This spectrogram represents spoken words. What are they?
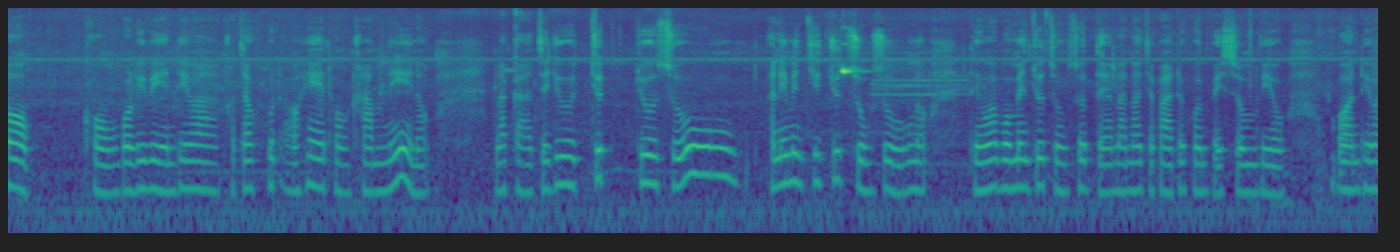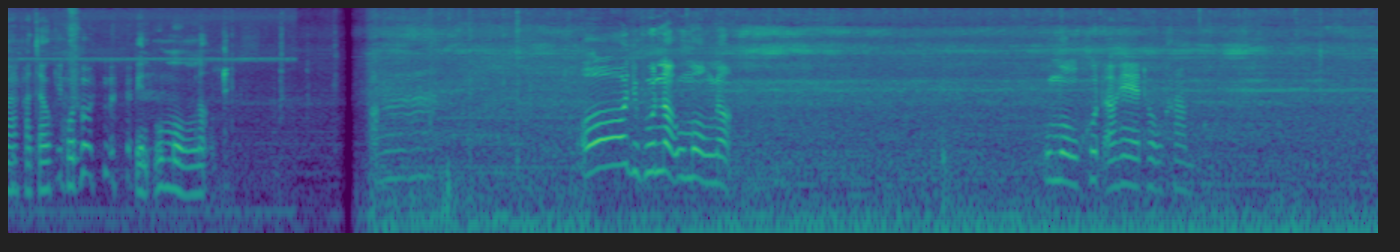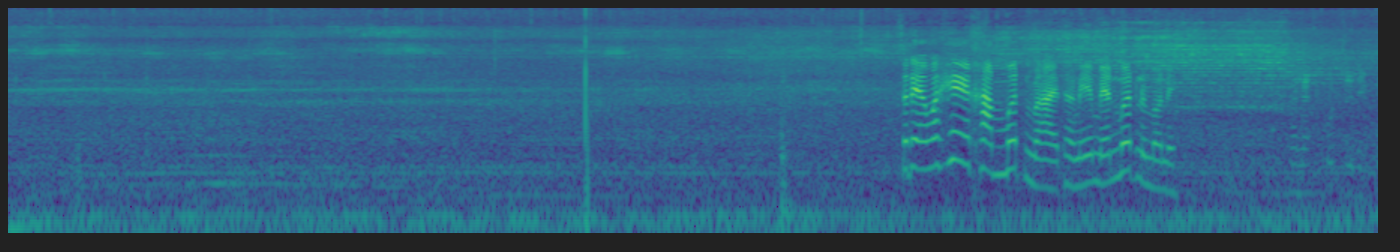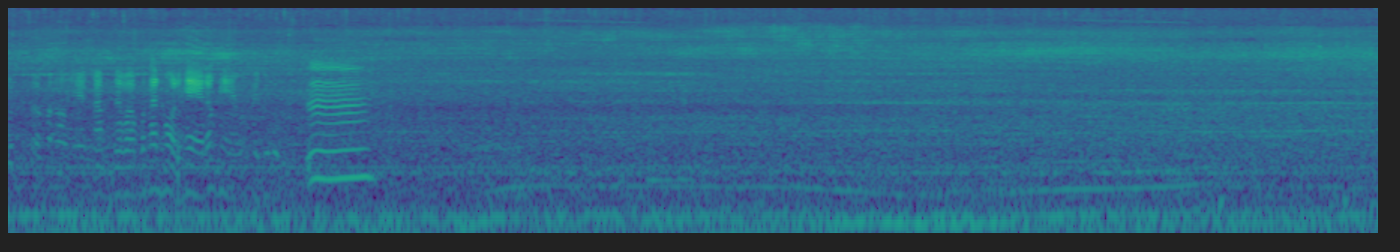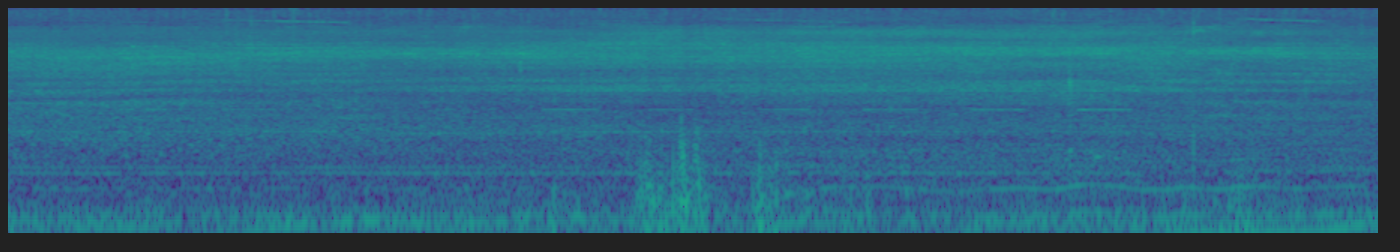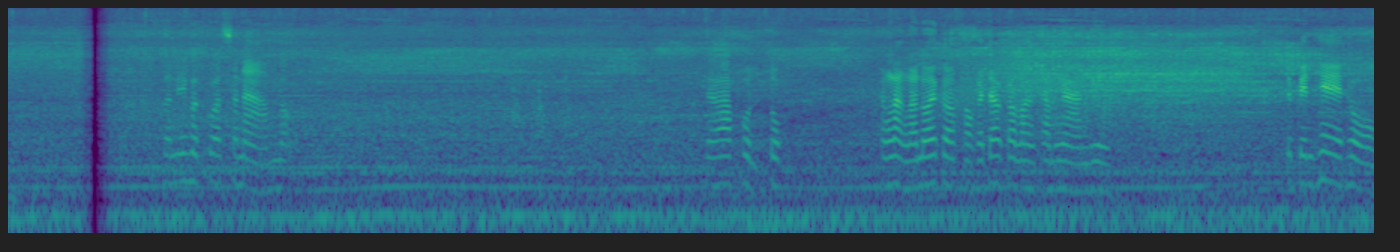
รอบๆของบริเวณที่ว่าเขาเจ้าขุดเอาแห่ทองคำนี่เนาะแล้วก็จะอยู่จุดอยู่สูง อันนี้เป็นจุดจุดสูงสูงๆเนาะถึงว่าโบ่แม่นจุดสูงสุดแต่ละน้อยจะพาทุกคนไปชมวิว บอนที่ว่าเขาเจ้าขุดเป็นอุโมงค์เนาะโอ้อยู่พุ่นเนาะอุโมงค์เนาะอุโมงค์ขุดเอาแห่ทองคำแสดงว่าแห่คำมืดมาทางนี้แม่นมืดเลยบ่นี่นั่นแหละพุทธนี่พุทธเปิดเอาแห่ ครับแต่ว่าพระท่านหอดแห่ต้องแห่ไปดูอืมตอนนี้มากวดสนามเนาะ แต่ว่าฝนตกข้างหลังละน้อยก็เขาก็เจ้ากำลังทำงานอยู่ จะเป็นแห่ทอง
